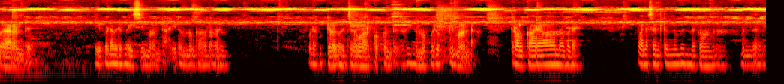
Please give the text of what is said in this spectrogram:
വേറെ ഉണ്ട് ഇവിടെ ഒരു പൈസയും വേണ്ട. ഇതൊന്നും കാണാനും ഇവിടെ കുട്ടികൾ കളിച്ച പാർക്കൊക്കെ ഉണ്ട്. അതിനൊന്നും ഒരു ഒട്ടും വേണ്ട. ഇത്ര ആൾക്കാരാണ് അവിടെ പല സ്ഥലത്തുനിന്നും വന്ന് കാണണം വന്നത്.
